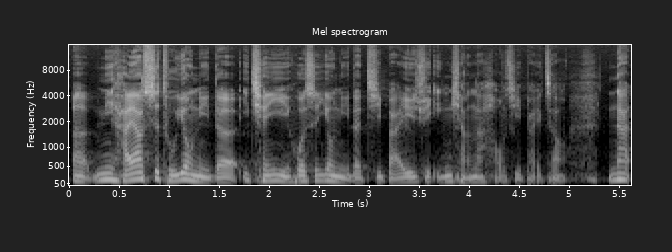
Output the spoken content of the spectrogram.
呃，你还要试图用你的一千亿，或是用你的几百亿去影响那好几百兆。那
